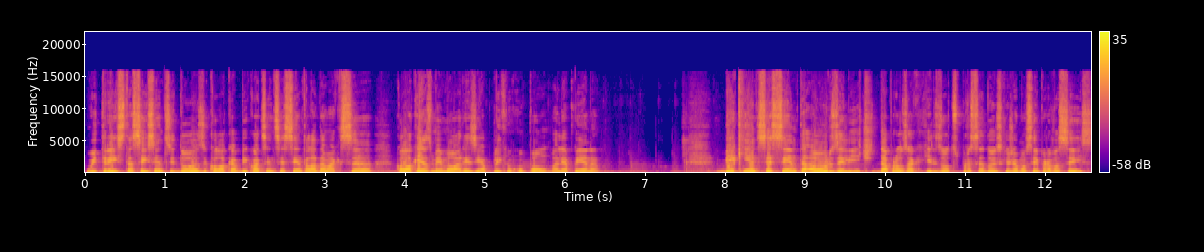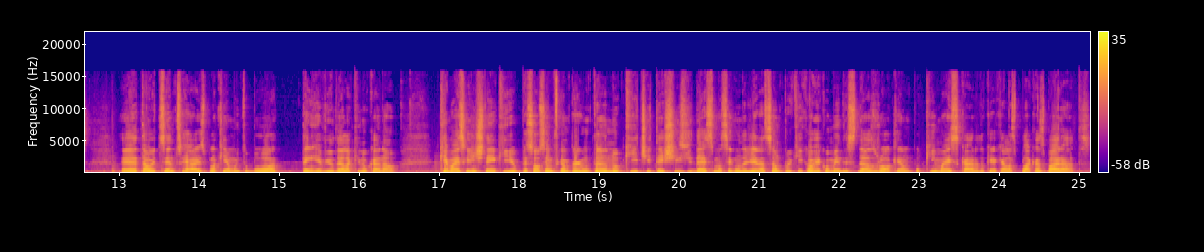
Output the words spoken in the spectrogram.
O i3 está 612, coloca a B460 lá da Maxan, coloca aí as memórias e aplique o cupom, vale a pena. B560, a Ouros Elite, dá para usar com aqueles outros processadores que eu já mostrei para vocês. É, tá 800 reais, plaquinha muito boa, tem review dela aqui no canal. O que mais que a gente tem aqui? O pessoal sempre fica me perguntando no kit TX de 12 geração. Por que, que eu recomendo esse das Rock? É um pouquinho mais caro do que aquelas placas baratas.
